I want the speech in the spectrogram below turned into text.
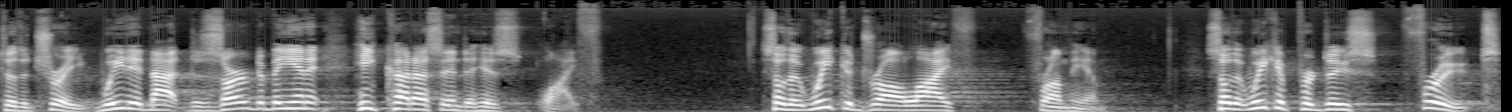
to the tree. We did not deserve to be in it. He cut us into his life so that we could draw life from him. So that we could produce fruit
